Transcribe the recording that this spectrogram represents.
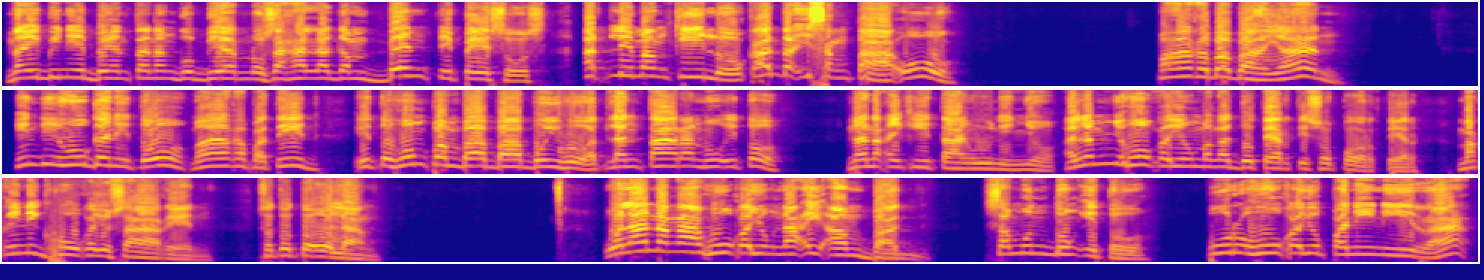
na ibinibenta ng gobyerno sa halagang 20 pesos at 5 kilo kada isang tao. Mga kababayan, hindi ho ganito, mga kapatid. Ito hong pambababoy ho at lantaran ho ito na nakikita ho ninyo. Alam nyo ho kayong mga Duterte supporter, makinig ho kayo sa akin. Sa totoo lang, wala na nga ho kayong naiambag sa mundong ito. Puro ho kayo paninira.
